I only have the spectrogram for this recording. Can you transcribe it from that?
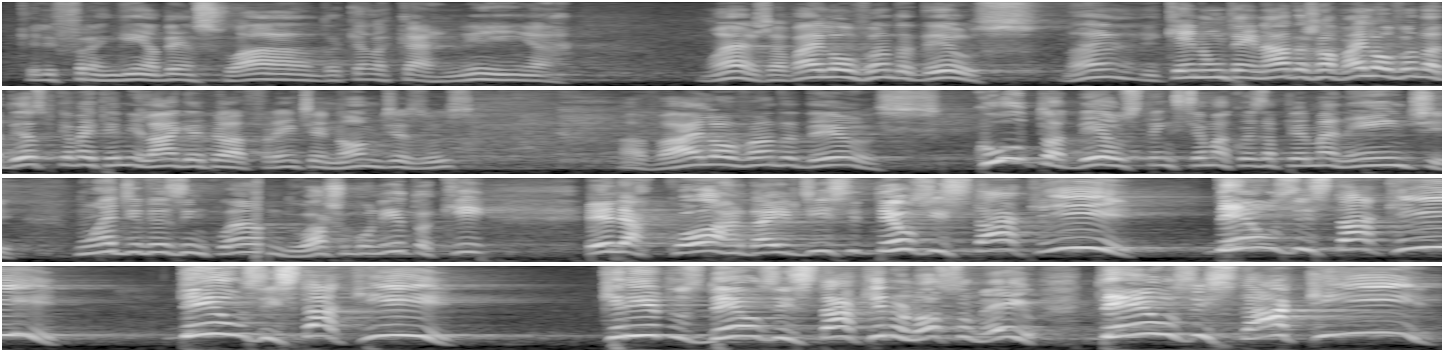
Aquele franguinho abençoado, aquela carninha, não é? Já vai louvando a Deus, né? E quem não tem nada já vai louvando a Deus, porque vai ter milagre pela frente, em nome de Jesus. Mas vai louvando a Deus. Culto a Deus tem que ser uma coisa permanente, não é de vez em quando. Eu acho bonito aqui, ele acorda, ele disse: Deus está aqui, Deus está aqui, Deus está aqui. Queridos, Deus está aqui no nosso meio, Deus está aqui.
